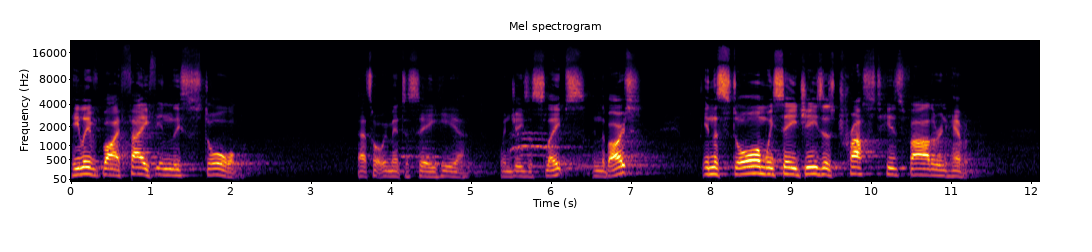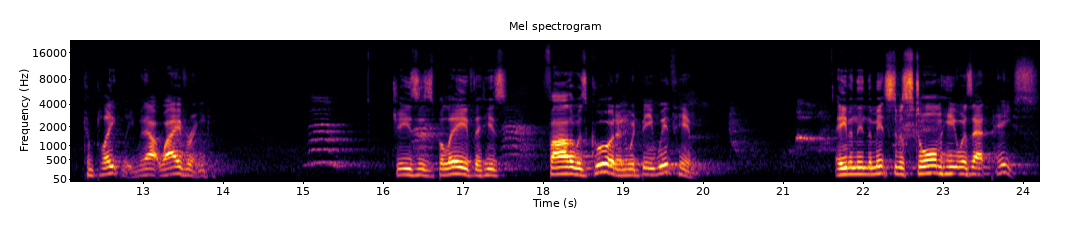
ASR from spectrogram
He lived by faith in this storm. That's what we're meant to see here when Jesus sleeps in the boat. In the storm, we see Jesus trust His Father in heaven completely, without wavering. Jesus believed that his Father was good and would be with him. Even in the midst of a storm, he was at peace.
